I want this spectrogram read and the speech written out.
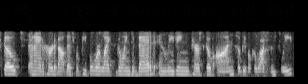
scopes, and I had heard about this where people were like going to bed and leaving Periscope on so people could watch them sleep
